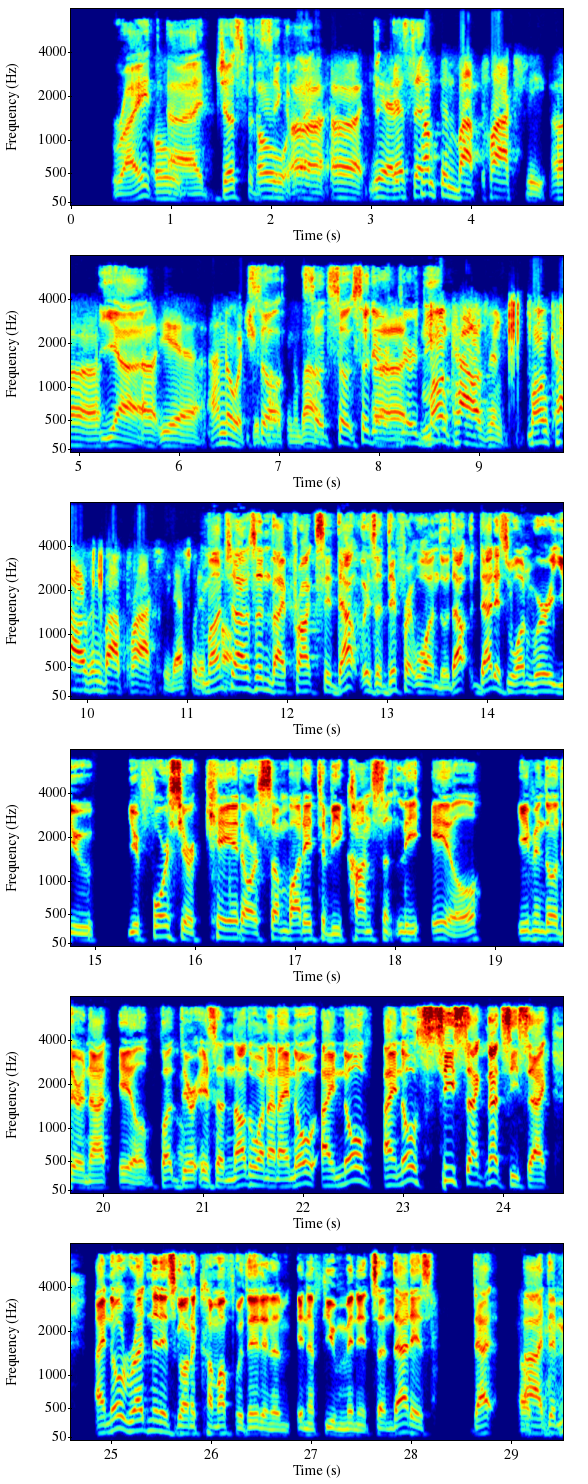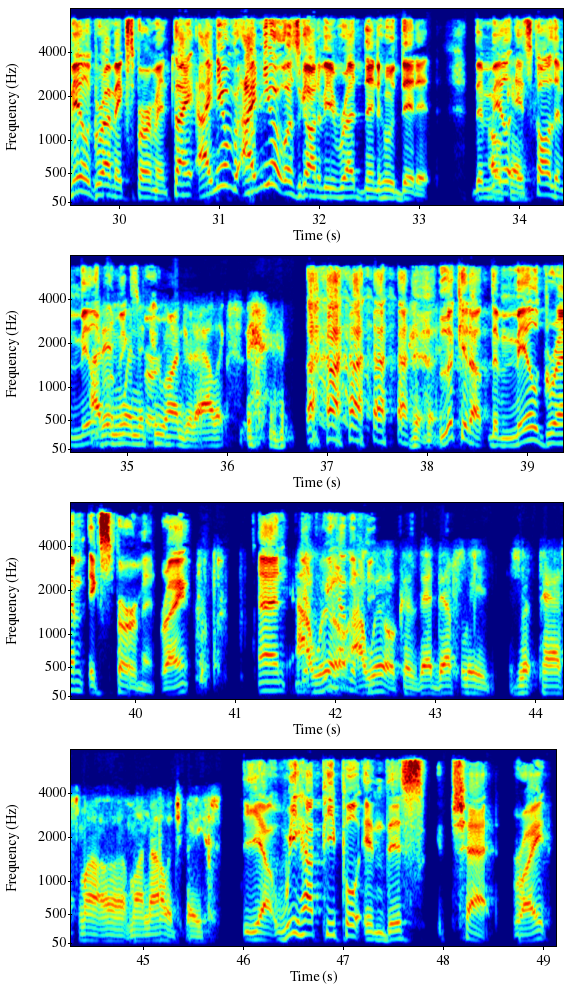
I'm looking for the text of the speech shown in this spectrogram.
Right? Oh. Uh, just for the Oh, sake of uh, uh, yeah, that's that- something by proxy. Uh, yeah. uh, yeah, I know what you're so, talking about. so, so, so there, uh, there are these- Munchausen, Munchausen by proxy. That's what it's called. By proxy. That is a different one, though. That that is one where you you force your kid or somebody to be constantly ill, even though they're not ill. But there is another one, and I know, I know, I know. CSAC, not CSAC. I know Redden is going to come up with it in a in a few minutes, and that is that uh, the Milgram experiment. I, I knew I knew it was going to be Redden who did it. The Mil, Okay. it's called the Milgram I didn't win the experiment. 200, Alex. Look it up, the Milgram experiment, right? And I will, I few- will, because that definitely slipped past my uh, my knowledge base. Yeah, we have people in this chat, right?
